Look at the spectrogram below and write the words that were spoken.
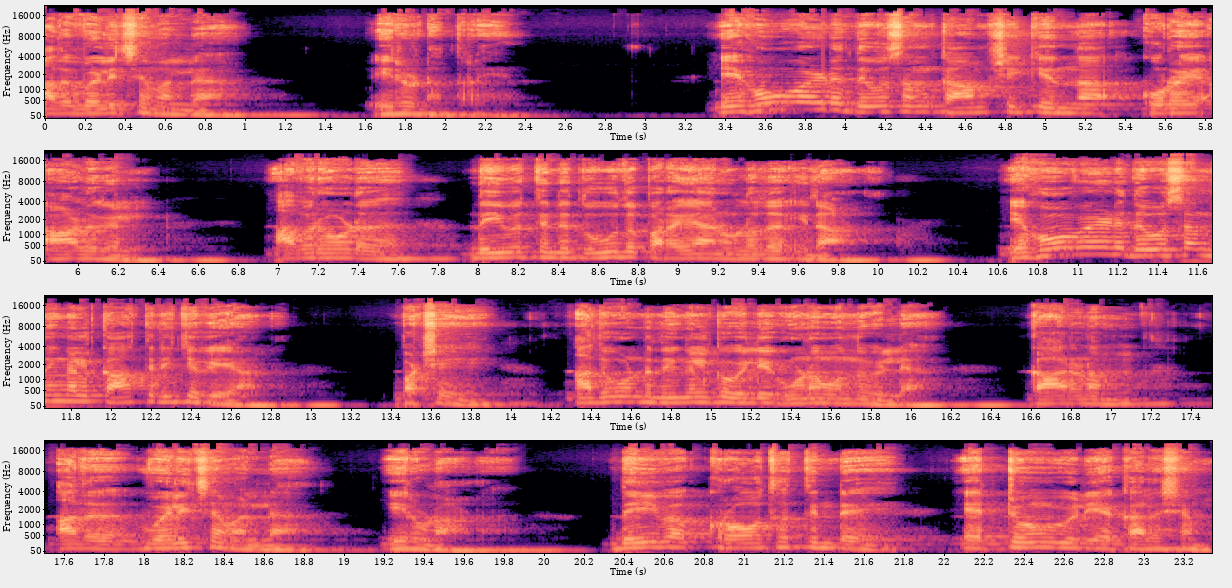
അത് വെളിച്ചമല്ല ഇരുട്ടത്രേ. യഹോവയുടെ ദിവസം കാക്ഷിക്കുന്ന കുറേ ആളുകൾ അവരോട് ദൈവത്തിന്റെ ദൂത് പറയാനുള്ളത് ഇതാണ്. യഹോവയുടെ ദിവസം നിങ്ങൾ കാത്തിരിക്കുകയാണ്. പക്ഷേ അതുകൊണ്ട് നിങ്ങൾക്ക് വലിയ ഗുണമൊന്നുമില്ല. കാരണം അത് വെളിച്ചമല്ല ഇരുളാണ്. ദൈവക്രോധത്തിന്റെ ഏറ്റവും വലിയ കലശം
